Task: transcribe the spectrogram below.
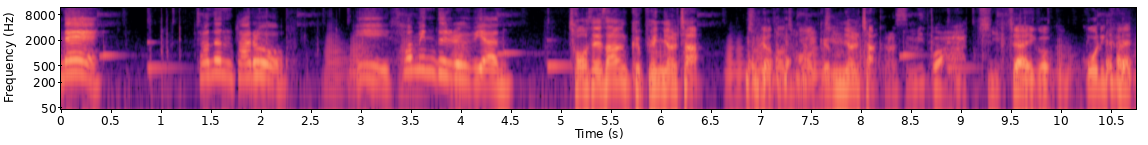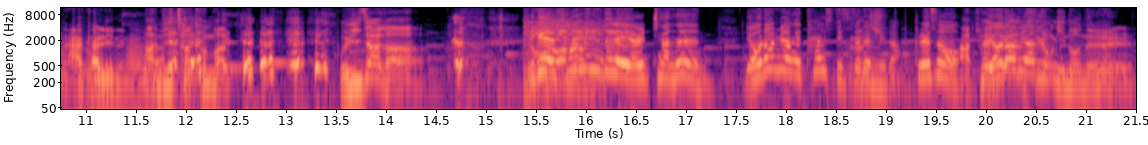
네. 저는 바로 이 서민들을 위한 저세상 급행열차 줄여서 저급열차. 그렇습니다 와 진짜 이거 그 꼬리칸에 딱 달리는 그거 아니 잠깐만 의자가 이게. 서민들의 열차는 여러 명이 탈 수 있어야 그렇죠. 됩니다. 그래서 아 여러 최대한 명이 수용 인원을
